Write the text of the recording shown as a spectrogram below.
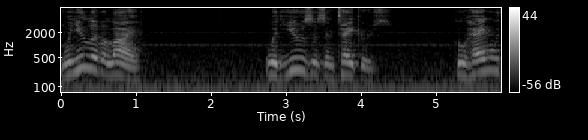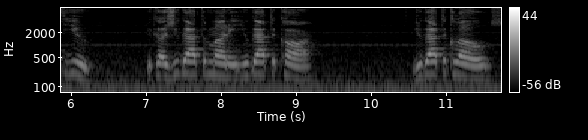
When you live a life with users and takers who hang with you because you got the money, you got the car, you got the clothes,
